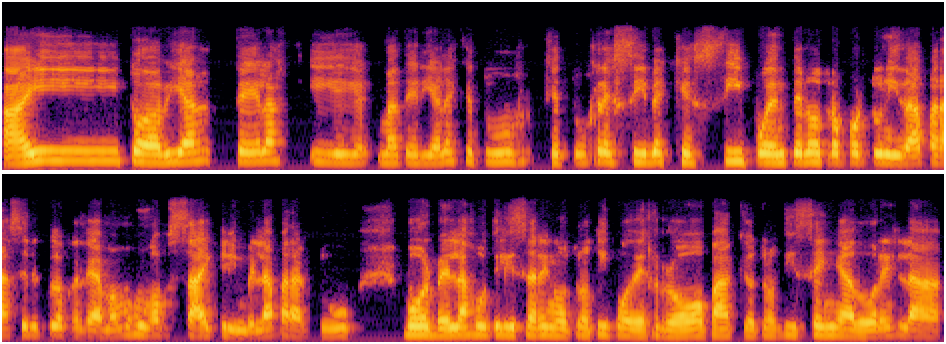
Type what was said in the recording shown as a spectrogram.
hay todavía telas y materiales que tú, que tú recibes que sí pueden tener otra oportunidad para hacer lo que llamamos un upcycling, ¿verdad? Para tú volverlas a utilizar en otro tipo de ropa, que otros diseñadores la,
